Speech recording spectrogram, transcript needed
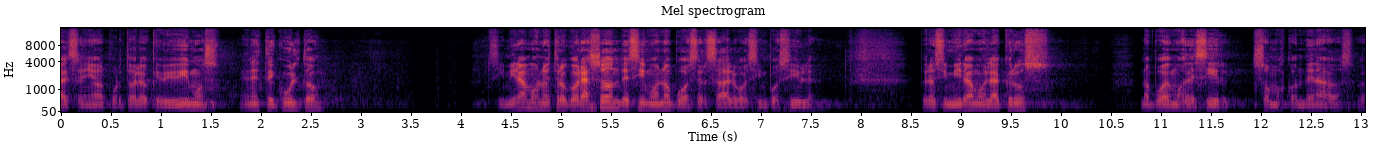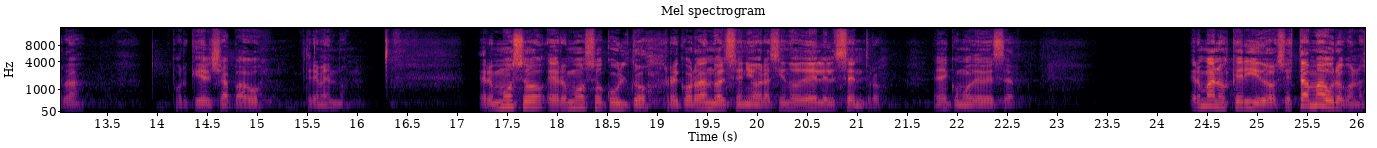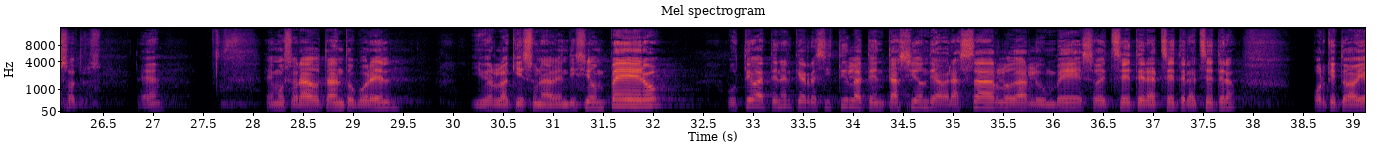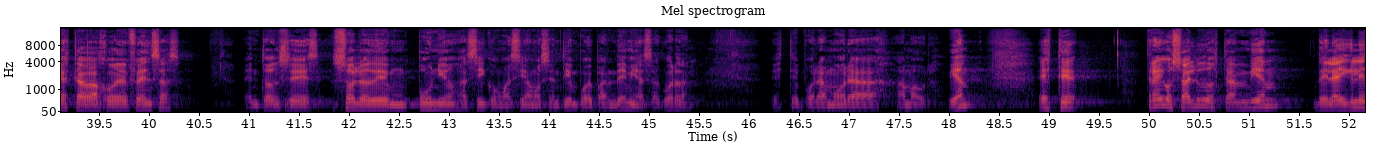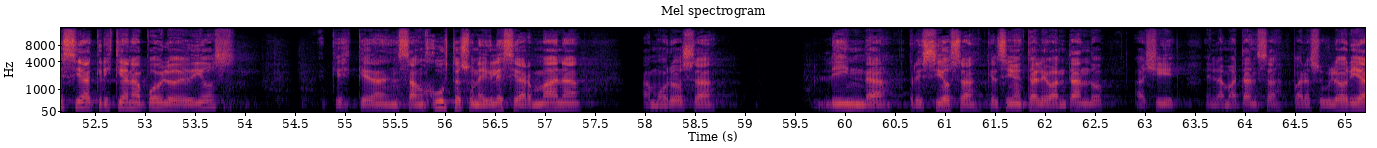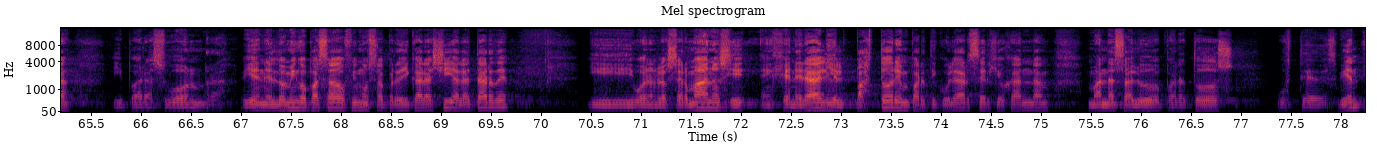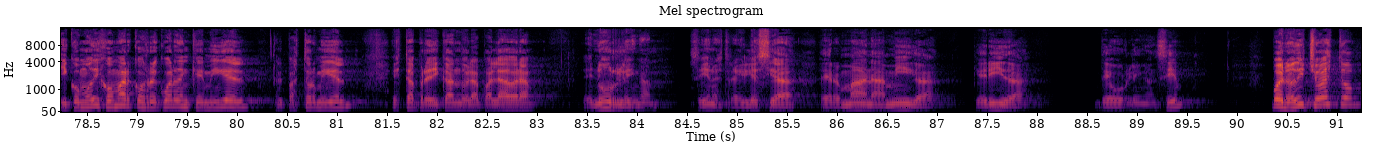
al Señor por todo lo que vivimos en este culto. Si miramos nuestro corazón, decimos, no puedo ser salvo, es imposible. Pero si miramos la cruz, no podemos decir, somos condenados, ¿verdad? Porque Él ya pagó. Tremendo. Hermoso, hermoso culto, recordando al Señor, haciendo de Él el centro, ¿eh? como debe ser. Hermanos queridos, está Mauro con nosotros. ¿eh? Hemos orado tanto por Él y verlo aquí es una bendición, pero usted va a tener que resistir la tentación de abrazarlo, darle un beso, etcétera, etcétera, etcétera, porque todavía está bajo defensas. Entonces, solo de un puño, así como hacíamos en tiempo de pandemia, ¿se acuerdan? Este, por amor a, Mauro. ¿Bien? Este, traigo saludos también de la Iglesia Cristiana Pueblo de Dios, que queda en San Justo, es una iglesia hermana, amorosa, linda, preciosa, que el Señor está levantando allí en la matanza para su gloria y para su honra. Bien, el domingo pasado fuimos a predicar allí a la tarde y bueno, los hermanos y en general y el pastor en particular, Sergio Handam, manda saludos para todos ustedes. Bien, y como dijo Marcos, recuerden que Miguel, el pastor Miguel, está predicando la palabra en Hurlingham, ¿sí? nuestra iglesia hermana, amiga, querida de Hurlingham. ¿sí? Bueno, dicho esto,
